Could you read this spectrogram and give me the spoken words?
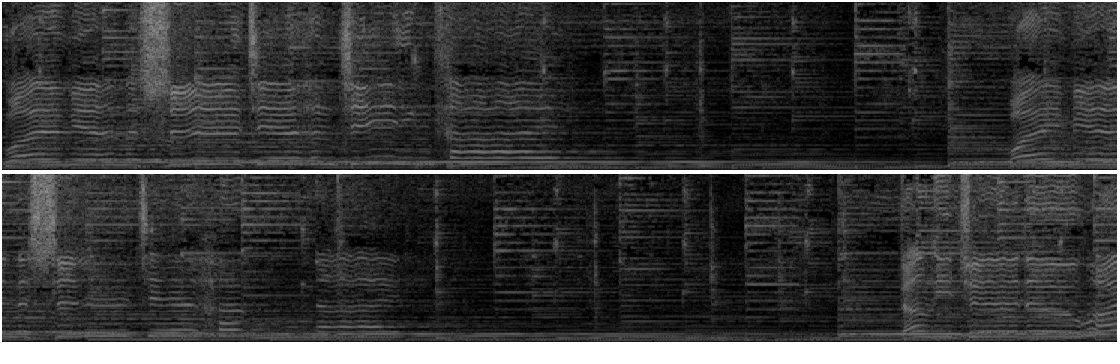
外面的世界很精彩，外面的世界很无奈。当你觉得外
